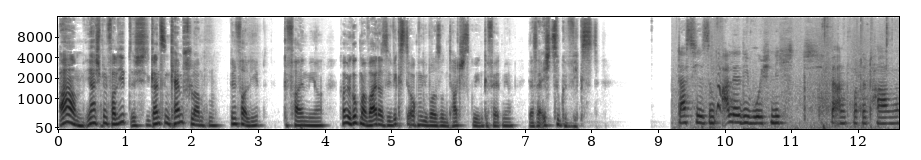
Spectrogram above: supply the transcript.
Arm, ja, ich bin verliebt. Ich, die ganzen Camp-Schlampen, bin verliebt. Gefallen mir. Komm, wir gucken mal weiter. Sie wichst irgendwie über so einen Touchscreen, gefällt mir. Der ist ja echt zugewichst. das hier sind alle die, wo ich nicht beantwortet habe.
